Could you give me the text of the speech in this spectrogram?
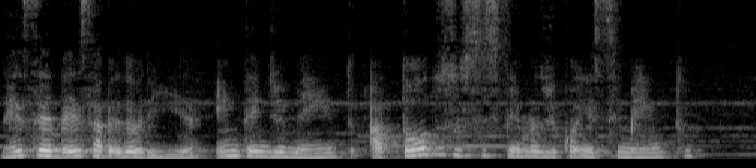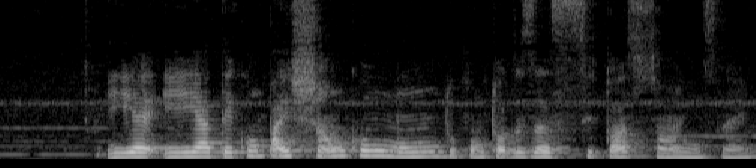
receber sabedoria, entendimento a todos os sistemas de conhecimento e, e a ter compaixão com o mundo, com todas as situações, né?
